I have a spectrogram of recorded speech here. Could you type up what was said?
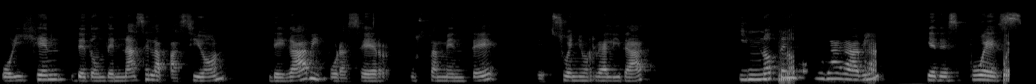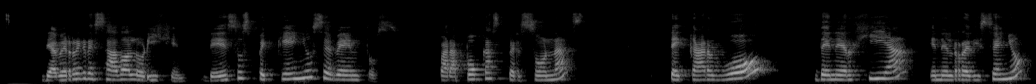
origen de donde nace la pasión de Gaby por hacer justamente eh, sueños realidad. Y no tengo duda, Gaby, que después de haber regresado al origen de esos pequeños eventos para pocas personas, te cargó de energía en el rediseño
